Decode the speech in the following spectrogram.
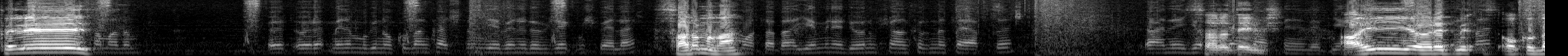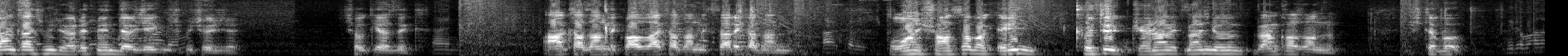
Please. Evet öğretmenim bugün okuldan kaçtım diye beni dövecekmiş beyler. Sarı mı lan? ortada. Yemin ediyorum şu an kız meta yaptı. Yani Sarı yapacaklar değilmiş. seni dedi. Yani Ay öğretmen ben- okuldan kaçmış öğretmeni dövecekmiş bu çocuğu. Çok yazık. Aynen. Aa kazandık vallahi kazandık. Sarı kazandı. Arkadaş Ulan şansa bak en kötü cenabet ben diyordum ben kazandım. İşte bu. biri bana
